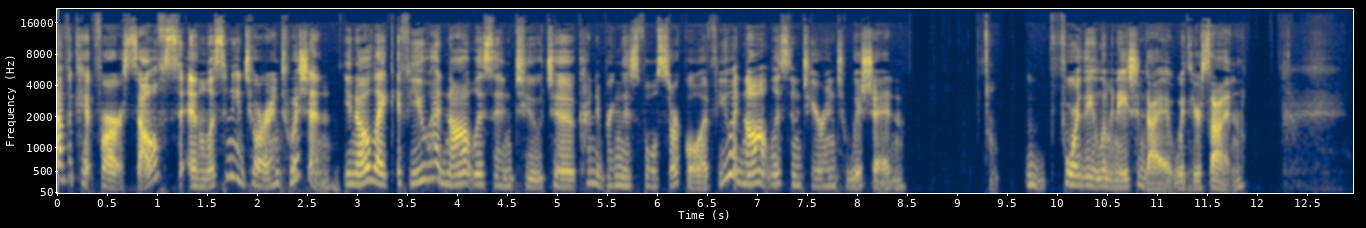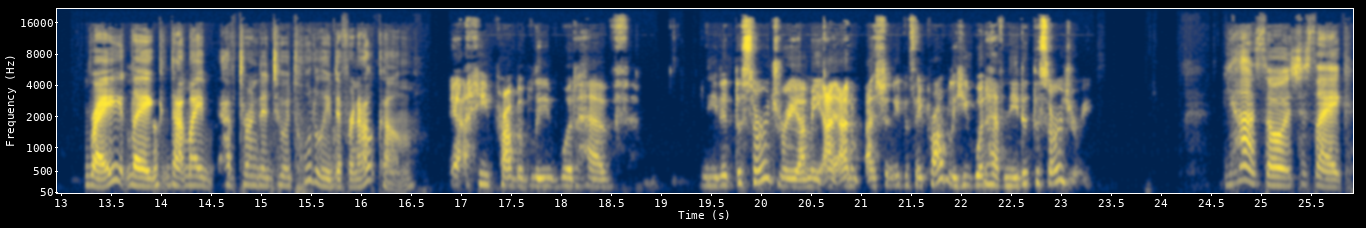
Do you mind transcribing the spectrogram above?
advocate for ourselves and listening to our intuition. You know, like if you had not listened to to kind of bring this full circle, if you had not listened to your intuition for the elimination diet with your son, right? Like that might have turned into a totally different outcome. Yeah, he probably would have needed the surgery. I mean, I, I, I shouldn't even say probably. He would have needed the surgery. Yeah, so it's just like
